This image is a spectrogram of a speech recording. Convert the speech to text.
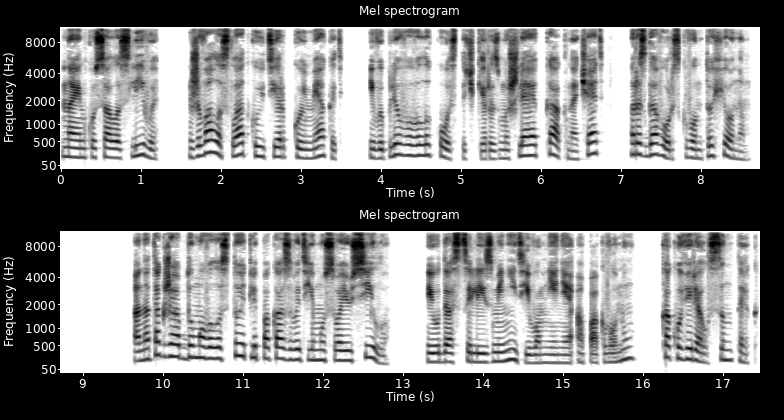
Найн кусала сливы, жевала сладкую терпкую мякоть и выплевывала косточки, размышляя, как начать разговор с Квон Тухёном. Она также обдумывала, стоит ли показывать ему свою силу и удастся ли изменить его мнение о Пак Вону, как уверял Синтек.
